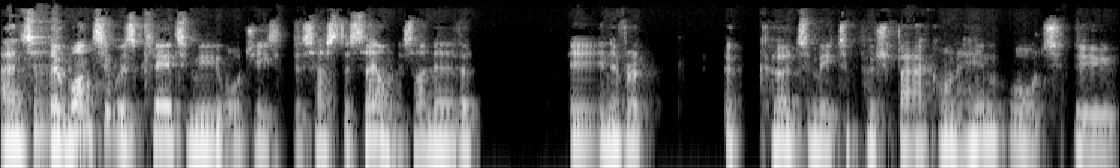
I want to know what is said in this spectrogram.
And so once it was clear to me what Jesus has to say on this, I never, it never occurred to me to push back on him or to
